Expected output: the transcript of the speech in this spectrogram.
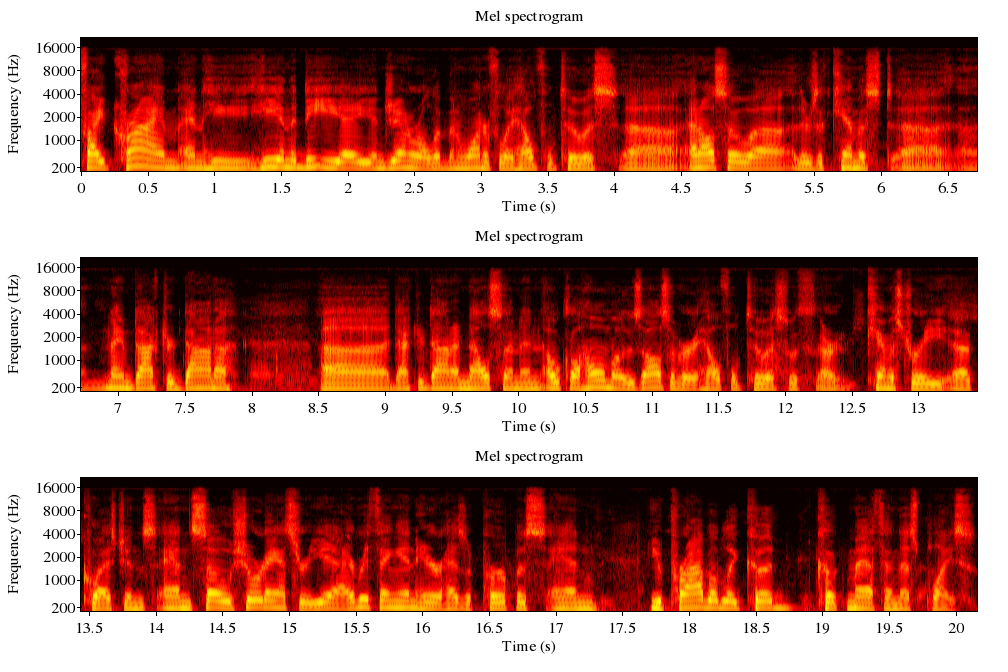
fight crime, and he he and the DEA in general have been wonderfully helpful to us. Uh, and also, uh, there's a chemist uh, named Dr. Donna. Uh, Dr. Donna Nelson in Oklahoma, who's also very helpful to us with our chemistry uh, questions. And so, short answer, yeah, everything in here has a purpose, and you probably could cook meth in this place,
